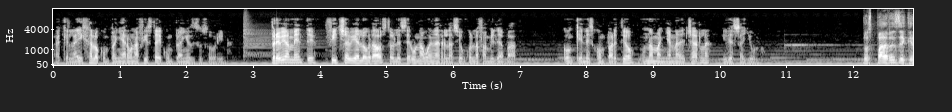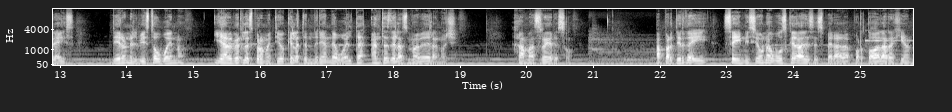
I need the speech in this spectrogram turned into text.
a que la hija lo acompañara a una fiesta de cumpleaños de su sobrina. Previamente, Fitch había logrado establecer una buena relación con la familia Bad, con quienes compartió una mañana de charla y desayuno. Los padres de Grace dieron el visto bueno y Albert les prometió que la tendrían de vuelta antes de las 9 de la noche. Jamás regresó. A partir de ahí, se inició una búsqueda desesperada por toda la región,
